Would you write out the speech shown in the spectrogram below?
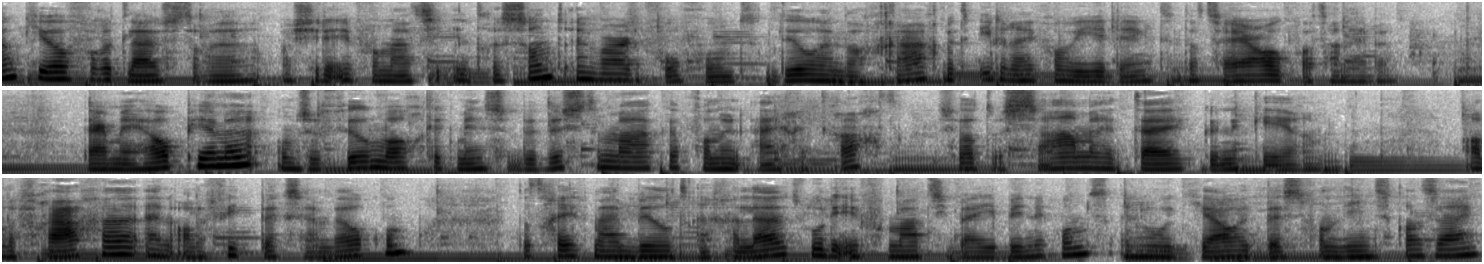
Dankjewel voor het luisteren. Als je de informatie interessant en waardevol vond, deel hem dan graag met iedereen van wie je denkt dat zij er ook wat aan hebben. Daarmee help je me om zoveel mogelijk mensen bewust te maken van hun eigen kracht, zodat we samen het tij kunnen keren. Alle vragen en alle feedback zijn welkom. Dat geeft mij beeld en geluid hoe de informatie bij je binnenkomt en hoe ik jou het best van dienst kan zijn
